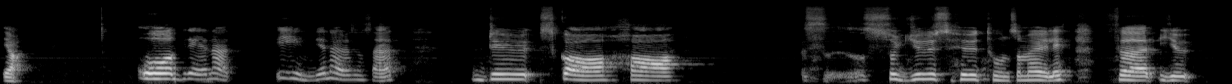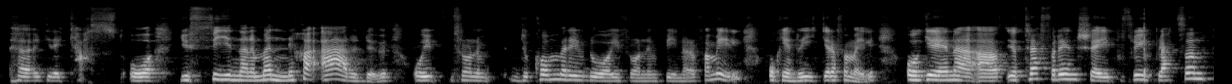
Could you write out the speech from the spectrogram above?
Ja. Och grejen är att i Indien är det som så här att du ska ha så ljus hudton som möjligt för ju högre kast och ju finare människa är du och ifrån, du kommer ju då ifrån en finare familj och en rikare familj. Och grejen är att jag träffade en tjej på flygplatsen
